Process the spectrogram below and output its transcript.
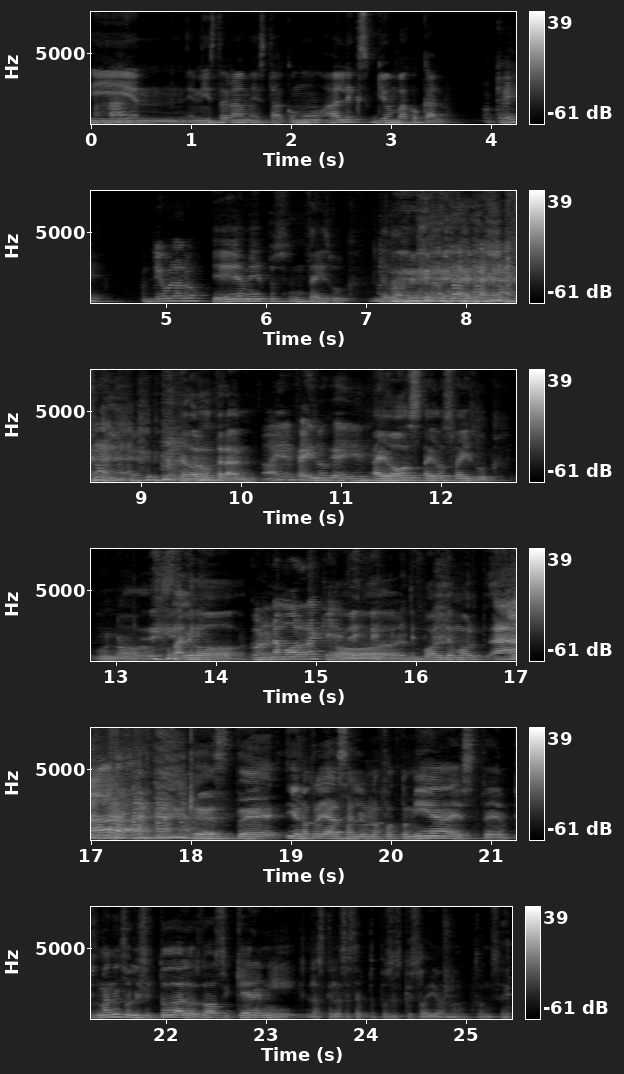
Y en, en, Instagram está como Alex-Calo. Ok. ¿Contigo, Lalo? Y a mí, pues en Facebook. Eduardo, Eduardo Terán. Ay, en Facebook ahí. Hay dos, hay dos Facebook. Uno salgo. con una morra que. Con Voldemort. Ah, este. Y en otro ya sale una foto mía. Este. Pues manden solicitud a los dos si quieren. Y las que las acepto, pues es que soy yo, ¿no? Entonces.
